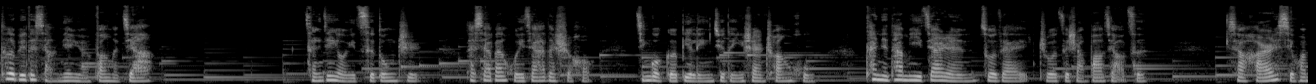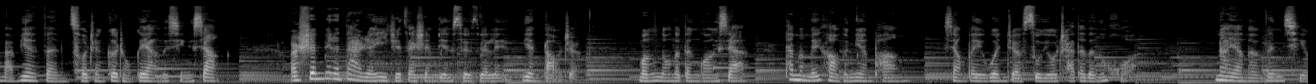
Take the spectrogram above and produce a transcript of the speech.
特别的想念远方的家。曾经有一次冬至，她下班回家的时候。经过隔壁邻居的一扇窗户，看见他们一家人坐在桌子上包饺子。小孩喜欢把面粉搓成各种各样的形象，而身边的大人一直在身边碎碎念念叨着。朦胧的灯光下，他们美好的面庞像被温着酥油茶的文火，那样的温情，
